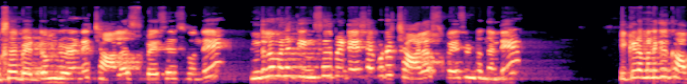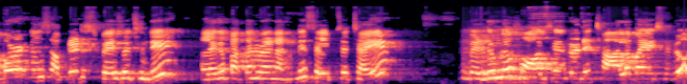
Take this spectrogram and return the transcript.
ఒకసారి బెడ్రూమ్ చూడండి చాలా స్పేసెస్ ఉంది. ఇందులో మనకి కింగ్ సైజ్ పెట్టేసా కూడా చాలా స్పేస్ ఉంటుందండి. ఇక్కడ మనకి కబోర్డ్ సపరేట్ స్పేస్ వచ్చింది. అలాగే పక్కన చూడండి అన్ని సెల్ఫ్స్ వచ్చాయి. బెడ్రూమ్లో ఫాల్స్ చూడండి చాలా బాగా వేసారు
